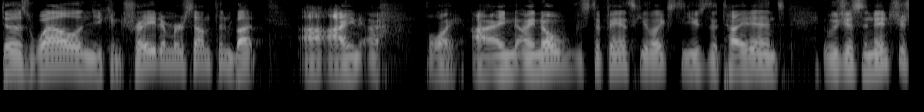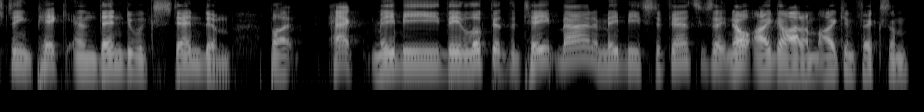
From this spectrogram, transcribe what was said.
does well and you can trade him or something. But uh, I, uh, boy, I I know Stefanski likes to use the tight ends. It was just an interesting pick, and then to extend him. But heck, maybe they looked at the tape, man, and maybe Stefanski said, "No, I got him. I can fix him."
